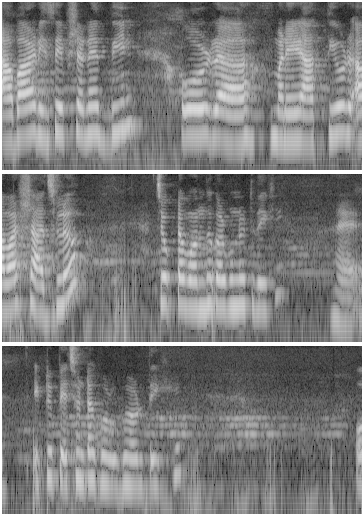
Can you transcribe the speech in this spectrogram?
আবার রিসেপশনের দিন ওর মানে আত্মীয়র আবার সাজলো। চোখটা বন্ধ করব না একটু দেখি। হ্যাঁ একটু পেছনটা ঘোর ঘোর দেখি। ও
